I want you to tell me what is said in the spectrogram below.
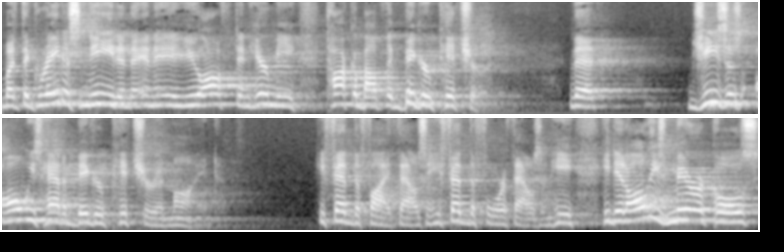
But the greatest need, and, and you often hear me talk about the bigger picture, that Jesus always had a bigger picture in mind. He fed the 5,000, he fed the 4,000. He, he did all these miracles,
